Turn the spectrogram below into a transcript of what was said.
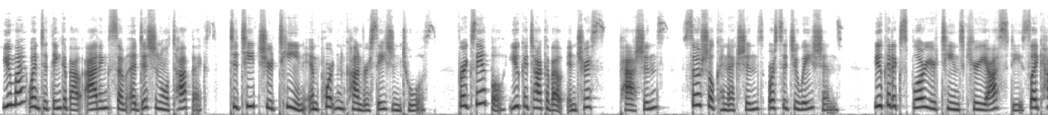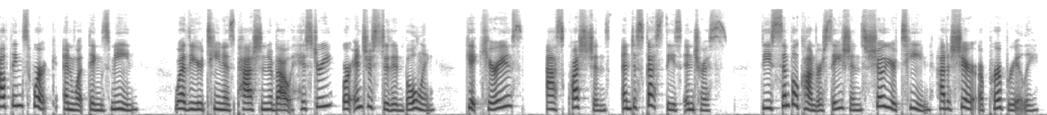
you might want to think about adding some additional topics to teach your teen important conversation tools. For example, you could talk about interests, passions, social connections, or situations. You could explore your teen's curiosities like how things work and what things mean. Whether your teen is passionate about history or interested in bowling, get curious, ask questions, and discuss these interests. These simple conversations show your teen how to share appropriately.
